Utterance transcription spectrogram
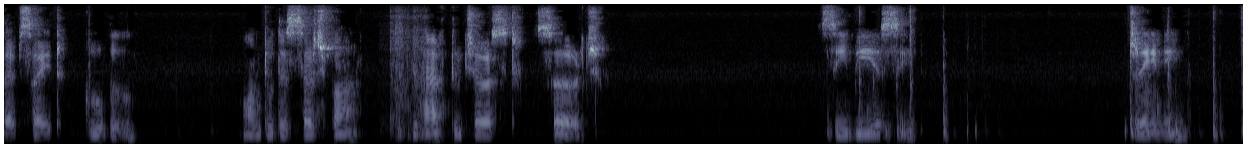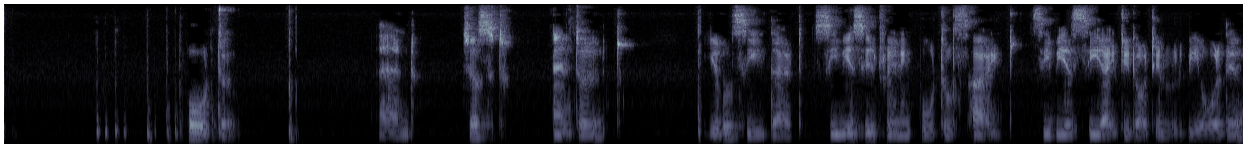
website Google onto the search bar. You have to just search CBSE training portal and just enter it you will see that CBSE training portal site cbseit.in will be over there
